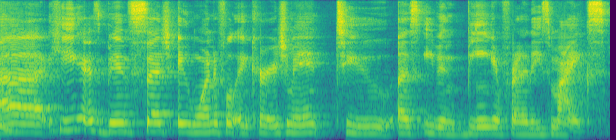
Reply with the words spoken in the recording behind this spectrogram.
Uh, he has been such a wonderful encouragement to us even being in front of these mics.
